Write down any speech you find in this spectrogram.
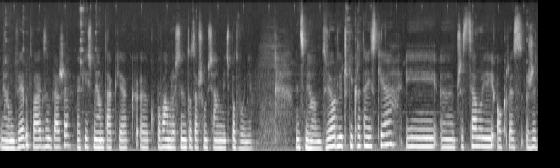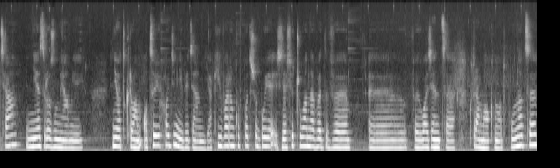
Miałam dwie, dwa egzemplarze. Jakieś miałam tak, jak e, kupowałam rośliny, to zawsze musiałam mieć podwójnie. Więc miałam dwie orliczki kretańskie i e, przez cały jej okres życia nie zrozumiałam jej. Nie odkryłam o co jej chodzi, nie wiedziałam jakich warunków potrzebuje. Źle się czuła nawet w, e, w łazience, która ma okno od północy.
